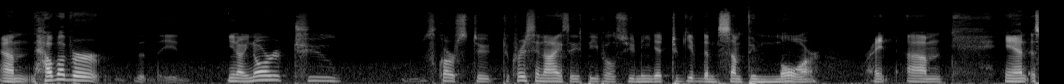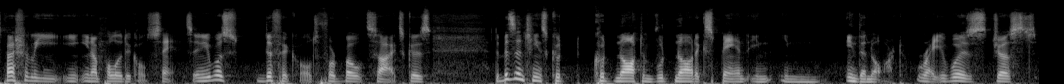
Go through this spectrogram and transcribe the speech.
Um, however, you know, in order to, of course, to to Christianize these peoples, you needed to give them something more, right? Um, and especially in, in, a political sense, and it was difficult for both sides because the Byzantines could could not and would not expand in in in the north, right? It was just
